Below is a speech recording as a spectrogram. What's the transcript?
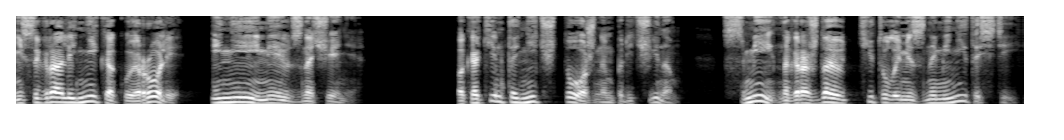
не сыграли никакой роли и не имеют значения. По каким-то ничтожным причинам СМИ награждают титулами знаменитостей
